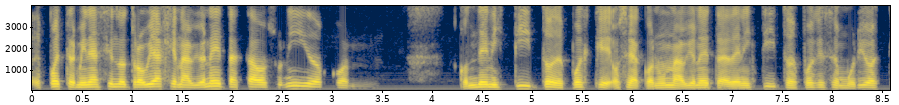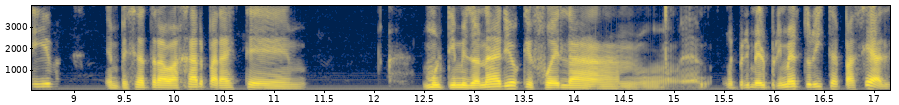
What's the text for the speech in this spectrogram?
después terminé haciendo otro viaje en avioneta a Estados Unidos con, con Denis Tito, después que, o sea, con una avioneta de Denis Tito, después que se murió Steve, empecé a trabajar para este multimillonario que fue la, mm, el, primer, el primer turista espacial.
